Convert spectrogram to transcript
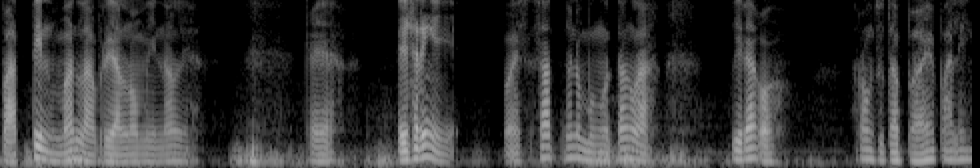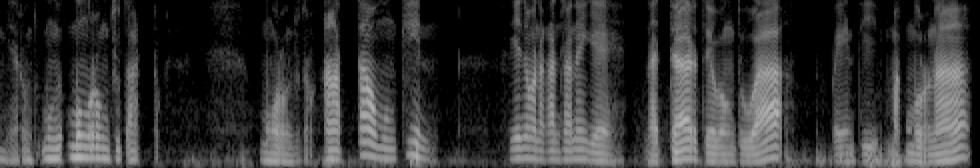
batin banget lah real nominal ya. Kayak eh sering ya wes saat nembung utang lah pira kok? Rong juta bae paling ya rong mung rong juta tok. Mung rong juta atau mungkin kayaknya anak kancane ge nadar tuh wong tua pengen di makmurna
